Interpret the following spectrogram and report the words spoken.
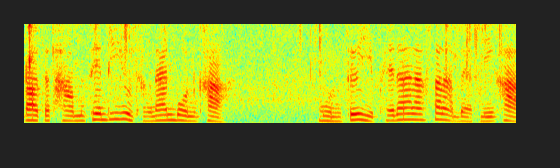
เราจะทำเส้นที่อยู่ทางด้านบนค่ะ หมุนกลีบให้ได้ลักษณะแบบนี้ค่ะ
